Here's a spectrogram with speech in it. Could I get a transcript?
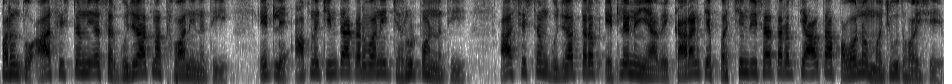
પરંતુ આ સિસ્ટમની અસર ગુજરાતમાં થવાની નથી. એટલે આપણે ચિંતા કરવાની જરૂર પણ નથી. આ સિસ્ટમ ગુજરાત તરફ એટલે નહીં આવે કારણ કે પશ્ચિમ દિશા તરફથી આવતા પવનો મજબૂત હોય છે.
